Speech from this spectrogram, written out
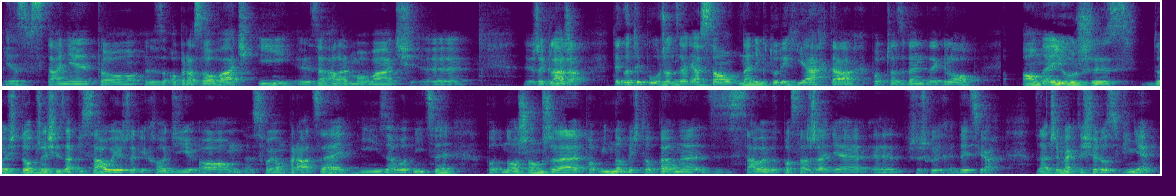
Jest w stanie to zobrazować i zaalarmować e, żeglarza. Tego typu urządzenia są na niektórych jachtach podczas Vendée Globe. One już dość dobrze się zapisały, jeżeli chodzi o swoją pracę i zawodnicy podnoszą, że powinno być to pełne, stałe wyposażenie e, w przyszłych edycjach. Zobaczymy jak to się rozwinie.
